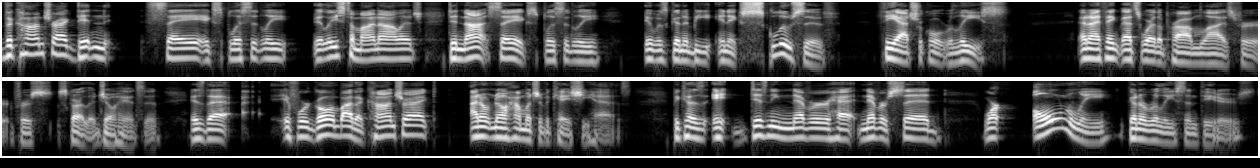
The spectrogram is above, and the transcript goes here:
the contract didn't say explicitly at least to my knowledge, did not say explicitly it was going to be an exclusive theatrical release. And I think that's where the problem lies for for Scarlett Johansson is that uh, if we're going by the contract, I don't know how much of a case she has because it Disney never had never said we're only going to release in theaters.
